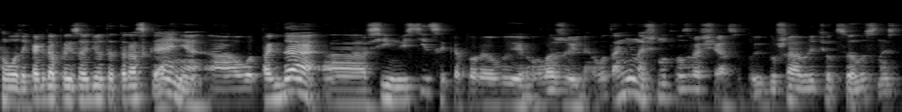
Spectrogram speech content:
Вот, и когда произойдет это раскаяние, а, вот тогда все инвестиции, которые вы вложили, вот они начнут возвращаться. То есть душа обретет целостность.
